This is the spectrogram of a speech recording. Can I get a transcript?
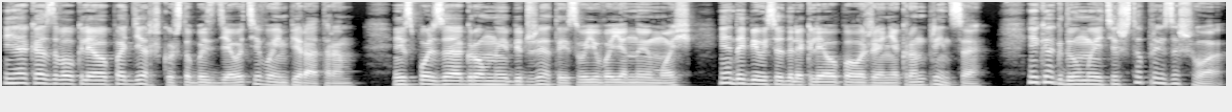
я оказывал Клео поддержку, чтобы сделать его императором. Используя огромные бюджеты и свою военную мощь, я добился для Клео положения кронпринца. И как думаете, что произошло?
